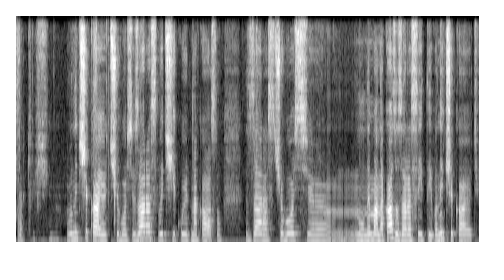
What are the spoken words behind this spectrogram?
Харківщина. Вони чекають чогось. Зараз вичікують наказу. Зараз чогось, е, ну, нема наказу зараз йти. Вони чекають.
